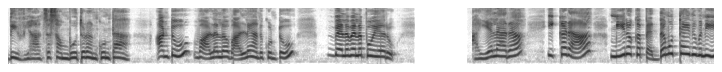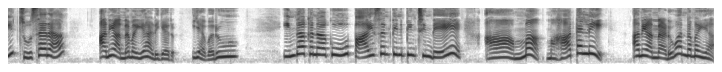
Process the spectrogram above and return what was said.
దివ్యాంశ సంభూతుడు అనుకుంటా అంటూ వాళ్ళలో వాళ్ళే అనుకుంటూ వెలవెలపోయారు. అయ్యలారా ఇక్కడ మీరొక పెద్ద ముత్తైదువుని చూశారా? అని అన్నమయ్య అడిగారు. ఎవరు? ఇందాక నాకు పాయసం తినిపించిందే. ఆ అమ్మ మహాతల్లి అని అన్నాడు అన్నమయ్య.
